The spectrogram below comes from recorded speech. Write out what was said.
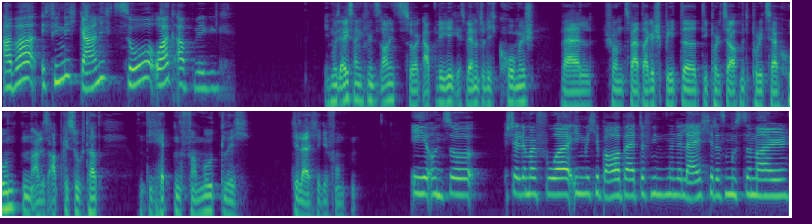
aber ich finde ich gar nicht so arg abwegig. Ich muss ehrlich sagen, ich finde es auch nicht so arg abwegig. Es wäre natürlich komisch, weil schon zwei Tage später die Polizei auch mit Polizeihunden alles abgesucht hat und die hätten vermutlich die Leiche gefunden. Eh, und so, stell dir mal vor, irgendwelche Bauarbeiter finden eine Leiche, das muss dann mal,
